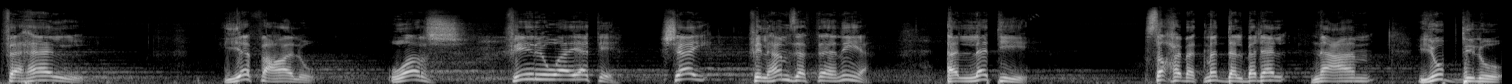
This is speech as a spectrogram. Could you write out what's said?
فهل يفعل ورش في روايته شيء في الهمزة الثانية التي صحبت مد البدل نعم يبدل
